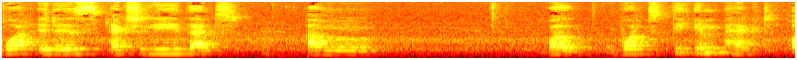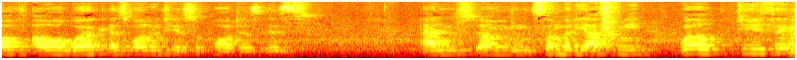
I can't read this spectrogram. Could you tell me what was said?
what it is actually that um, well, what the impact of our work as volunteer supporters is. And um, somebody asked me, well, do you think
